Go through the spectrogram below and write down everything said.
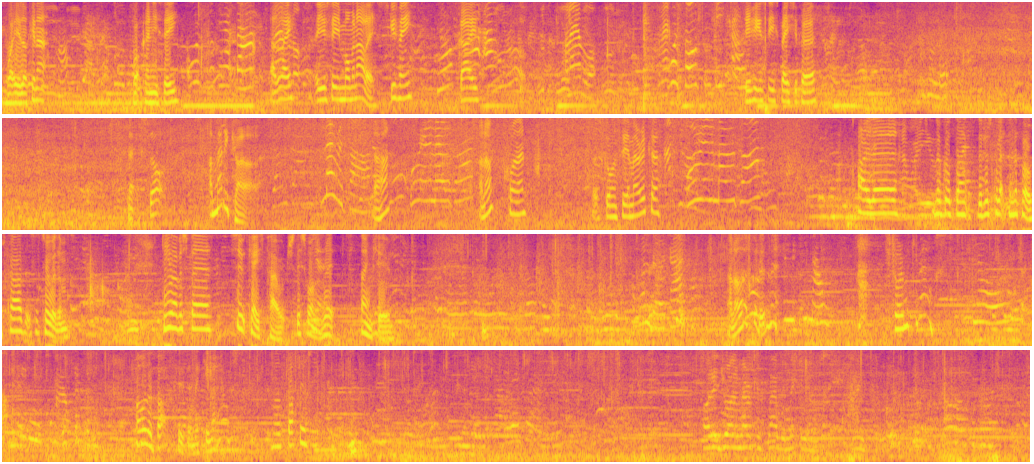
What are you looking at? What can you see? Oh, looking at that. Way. Are you seeing Mum and Alice? Excuse me, No. guys. Can I have a look? What's oh, all some decals? See if you can see Spaceship Earth. Next stop, America. America. Uh huh. We're in America. I know. Come on then. Let's go and see America. We're in America. Hi there. How are you? No good, thanks. They're just collecting the postcards. It's the two of them. Do you have a spare suitcase pouch? This one's ripped. Thank you. I know that's good, isn't it? Mickey Mouse. Draw a Mickey Mouse. No, the box is Mickey Mouse. Oh, the boxes are Mickey Mouse. Well spotted. Oh, they draw an American flag with Mickey Mouse. Nice.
